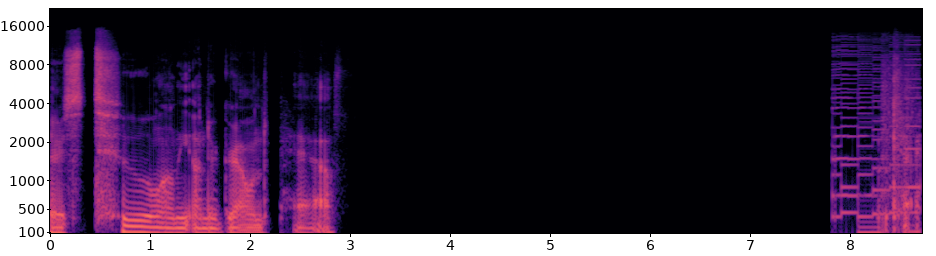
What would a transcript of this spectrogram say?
There's two on the underground path. Okay.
